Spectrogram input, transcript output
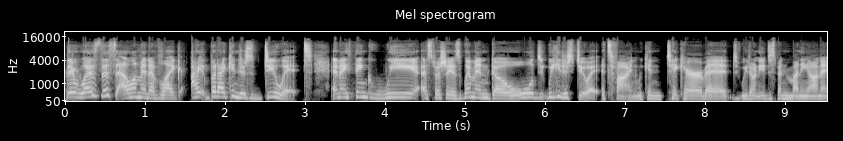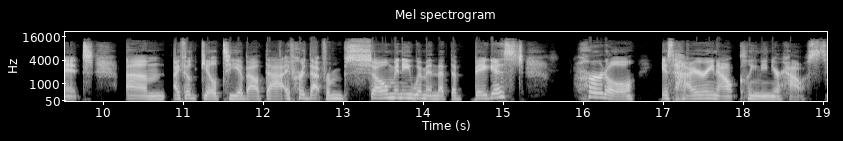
There was this element of like, I, but I can just do it. And I think we, especially as women, go, well, we can just do it. It's fine. We can take care of it. We don't need to spend money on it. Um, I feel guilty about that. I've heard that from so many women that the biggest hurdle is hiring out cleaning your house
